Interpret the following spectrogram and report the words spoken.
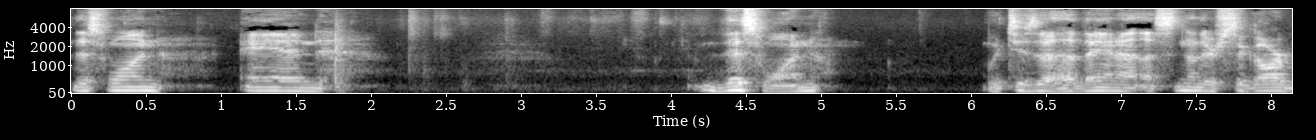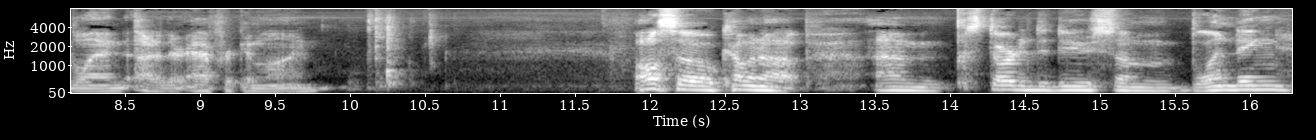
this one and this one, which is a Havana, another cigar blend out of their African line. Also coming up, I'm started to do some blending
